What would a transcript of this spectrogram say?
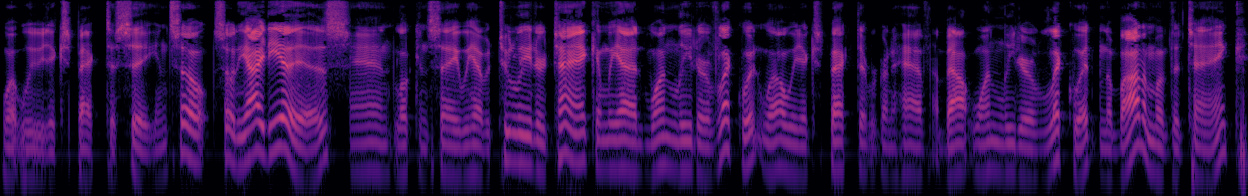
what we would expect to see. And so, so the idea is, and look and say we have a two liter tank and we add one liter of liquid, well, we expect that we're going to have about one liter of liquid in the bottom of the tank,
